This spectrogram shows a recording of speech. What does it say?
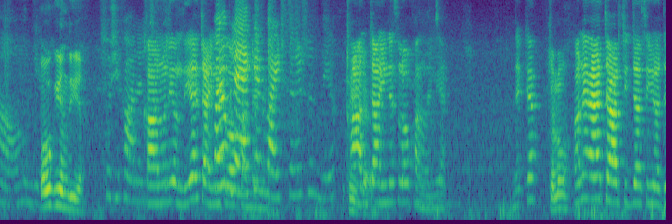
ਹਾਂ ਹੁੰਦੀ ਹੈ। ਉਹ ਕੀ ਹੁੰਦੀ ਹੈ? ਸੁਸ਼ੀ ਖਾਣ ਵਾਲੀ। ਖਾਣ ਵਾਲੀ ਹੁੰਦੀ ਹੈ ਚਾਈਨੀਜ਼ ਪਰ ਲੋਕ ਬਲੈਕ ਖਾਂਦੇ ਐਂਡ ਨੇ। ਵਾਈਟ ਕਲਰ ਚ ਹੁੰਦੀ ਹੈ ਠੀਕ ਹਾਂ ਹੈ। ਚਾਈਨੀਜ਼ ਲੋਕ ਖਾਂਦੇ ਨੇ। ਦੇਖਿਆ? ਚਲੋ। ਉਹਨੇ ਇਹ ਚਾਰ ਚੀਜ਼ਾਂ ਸੀ ਅੱਜ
